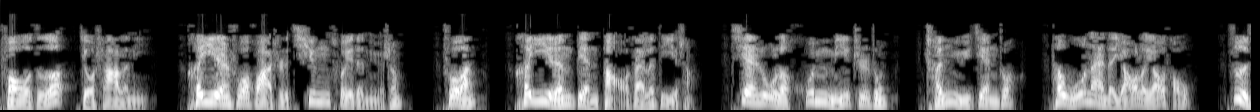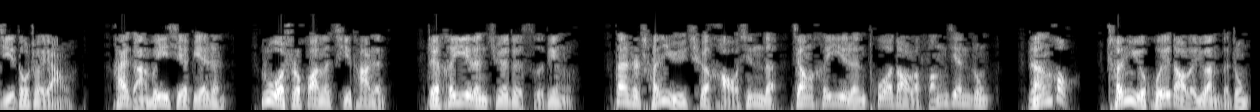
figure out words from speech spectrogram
否则就杀了你。”黑衣人说话是清脆的女声。说完，黑衣人便倒在了地上，陷入了昏迷之中。陈宇见状。他无奈的摇了摇头，自己都这样了，还敢威胁别人？若是换了其他人，这黑衣人绝对死定了。但是陈宇却好心的将黑衣人拖到了房间中，然后陈宇回到了院子中，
